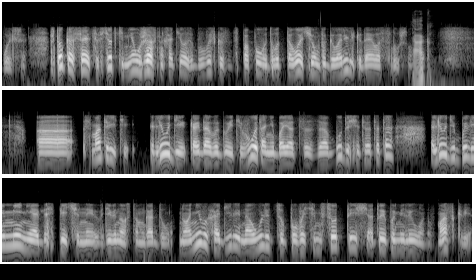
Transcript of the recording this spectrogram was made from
больше. Что касается, все-таки мне ужасно хотелось бы высказаться по поводу вот того, о чем вы говорили, когда я вас слушал. Так. А, смотрите, люди, когда вы говорите, вот они боятся за будущее, та-та-та, люди были менее обеспечены в 90-м году, но они выходили на улицу по 800 тысяч, а то и по миллиону в Москве.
